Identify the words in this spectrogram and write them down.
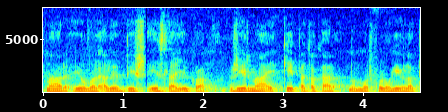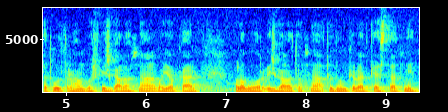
már jóval előbb is észleljük a zsírmáj képet, akár morfológiailag, tehát ultrahangos vizsgálatnál, vagy akár a laborvizsgálatoknál tudunk következtetni,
